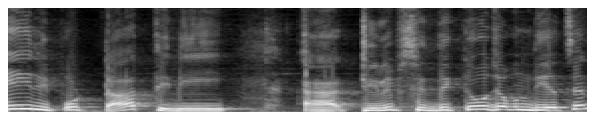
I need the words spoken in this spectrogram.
এই রিপোর্টটা তিনি টিলিপ সিদ্দিককেও যেমন দিয়েছেন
